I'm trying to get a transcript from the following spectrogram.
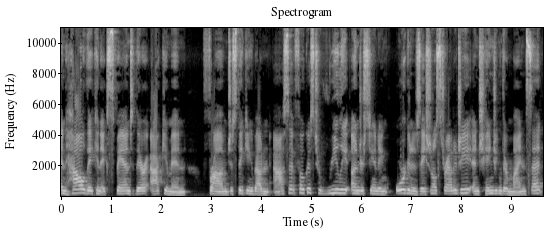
and how they can expand their acumen from just thinking about an asset focus to really understanding organizational strategy and changing their mindset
